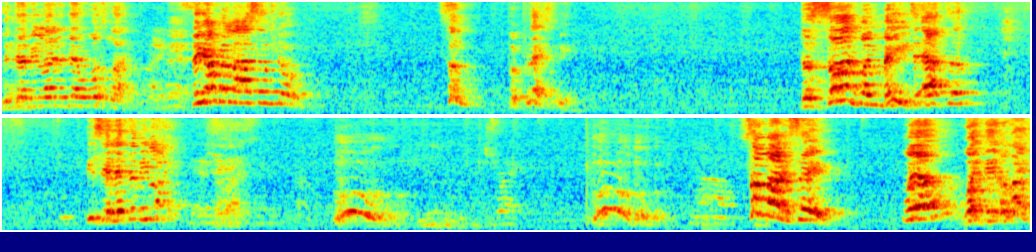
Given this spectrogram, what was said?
Let there be light and there was light. Amen. Now, y'all realize something though? Something perplexed me. The sun wasn't made till after he said, let there be light. That's right. Mm. Ooh. Ooh. Mm. Somebody say, well, what did the light?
